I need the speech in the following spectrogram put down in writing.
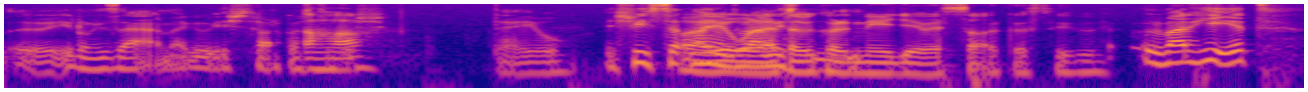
ö, ironizál, meg ő is szarkasztikus. Te jó. És vissza, Olyan nagyon jó lehet, vissza- amikor négy éves szarkasztikus. ő már hét,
